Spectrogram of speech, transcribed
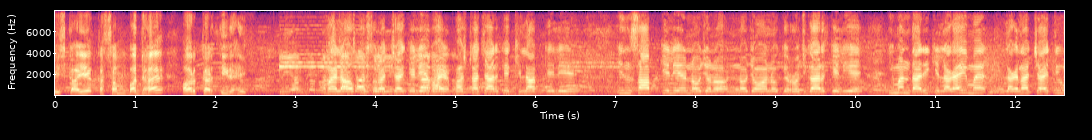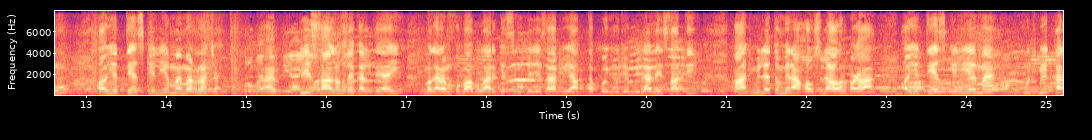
इसका ये कसमबद्ध है और करती रहेगी। महिलाओं की सुरक्षा के लिए भ्रष्टाचार के खिलाफ के लिए, इंसाफ के लिए नौजवान के रोज़गार के लिए ईमानदारी की लड़ाई मैं, लगना चाहती हूँ। और ये देश के लिए मैं मरना चाहती हूँ। बीस सालों से करते आई मगर हमको बाबू आर के सिंह के जैसा अभी आज तक कोई मुझे मिला नहीं साथी। आज मिले तो मेरा हौसला और बढ़ा और ये देश के लिए मैं कुछ भी कर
